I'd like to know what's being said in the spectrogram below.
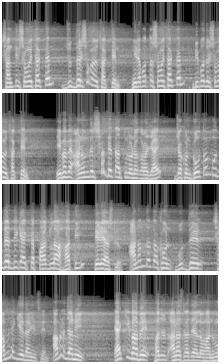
শান্তির সময় থাকতেন, যুদ্ধের সময়ও থাকতেন, নিরাপত্তার সময় থাকতেন, বিপদের সময়ও থাকতেন। এভাবে আনন্দের সাথে তার তুলনা করা যায়, যখন গৌতম বুদ্ধের দিকে একটা পাগলা হাতি তেড়ে আসলো। আনন্দ তখন বুদ্ধের সামনে গিয়ে দাঁড়িয়েছিলেন। আমরা জানি একইভাবে হজরত আনাস রাদে আল্লাহানহু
